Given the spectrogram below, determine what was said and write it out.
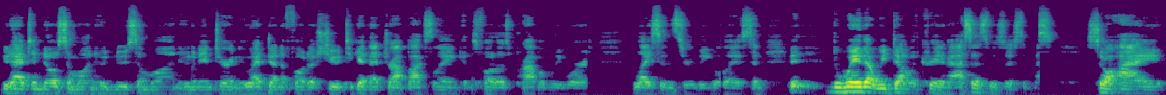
you'd had to know someone who knew someone who an intern who had done a photo shoot to get that Dropbox link, and those photos probably weren't licensed or legal place. And it, the way that we dealt with creative assets was just a mess. So I,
